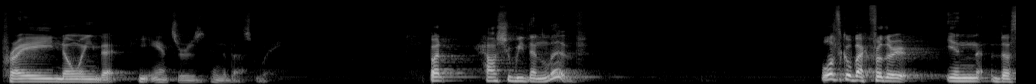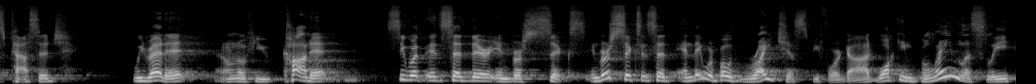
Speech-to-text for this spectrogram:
Pray knowing that He answers in the best way. But how should we then live? Well, let's go back further in this passage. We read it. I don't know if you caught it. See what it said there in verse 6. In verse 6, it said, And they were both righteous before God, walking blamelessly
